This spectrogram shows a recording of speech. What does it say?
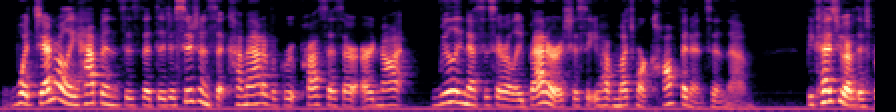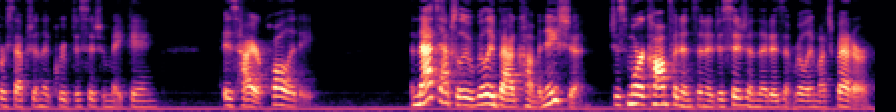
What generally happens is that the decisions that come out of a group process are, are not really necessarily better. It's just that you have much more confidence in them because you have this perception that group decision making is higher quality. And that's actually a really bad combination. Just more confidence in a decision that isn't really much better.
